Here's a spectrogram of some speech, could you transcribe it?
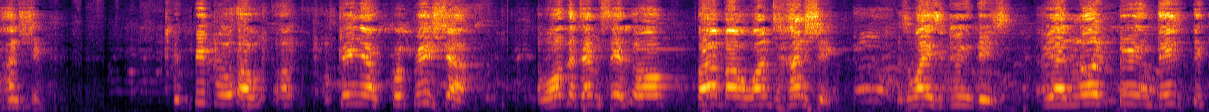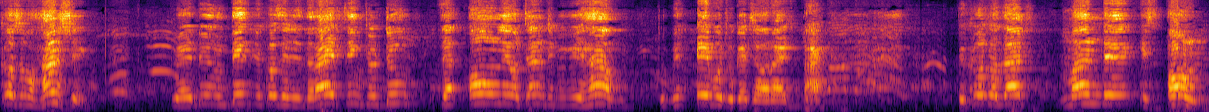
handshake. The people of, of Kenya, Kupisha, all the time said, oh, Baba wants handshake. That's why he's doing this. We are not doing this because of handshake. We are doing this because it is the right thing to do, the only alternative we have to be able to get our rights back. Because of that, Monday is on.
